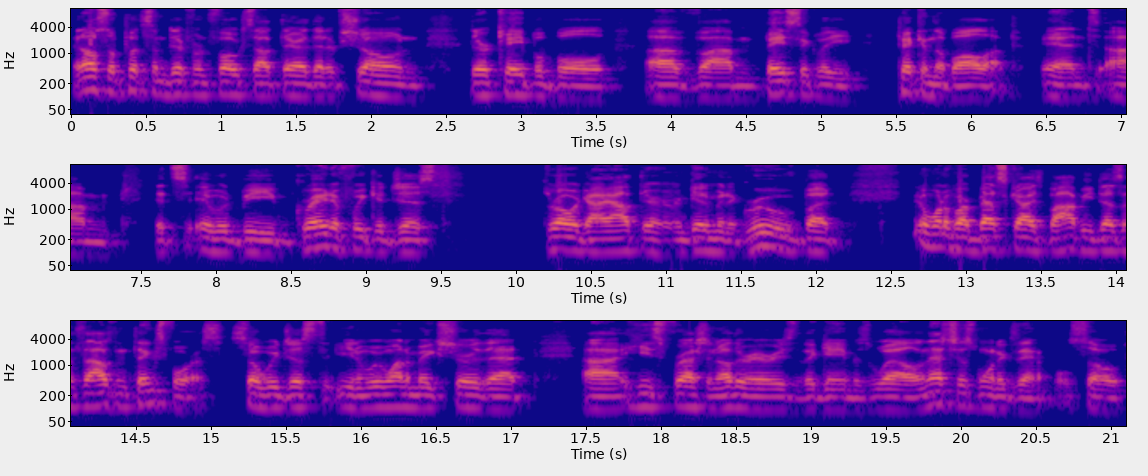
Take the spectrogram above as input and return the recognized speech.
and also put some different folks out there that have shown they're capable of um, basically picking the ball up. And um, it's it would be great if we could just throw a guy out there and get him in a groove. But you know, one of our best guys, Bobby, does a thousand things for us. So we just, you know, we want to make sure that uh, he's fresh in other areas of the game as well. And that's just one example. So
